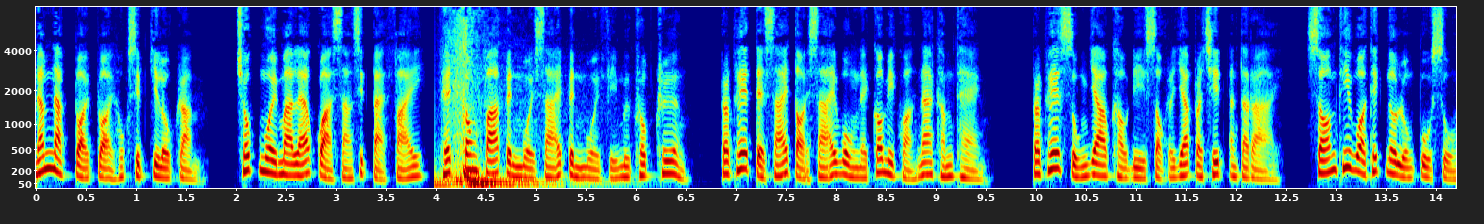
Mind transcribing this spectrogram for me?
น้ำหนักปล่อยปล่อย 60 กิโลกรัม ชกมวยมาแล้วกว่า 38 ไฟเพชรก้องฟ้าเป็นมวยซ้ายเป็นมวยฝีมือครบเครื่อง ประเภทเตะซ้ายต่อยซ้ายวงในก็มีขวางหน้าค้ำแทง ประเภทสูงยาวเข่าดีศอกระยะประชิดอันตราย ซ้อมที่วอเทคโนหลวงปู่สูง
